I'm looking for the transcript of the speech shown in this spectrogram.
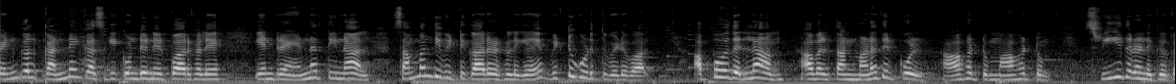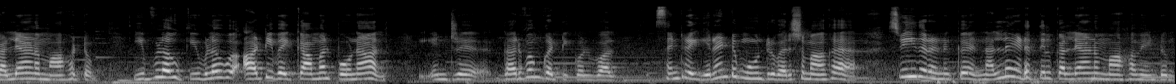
பெண்கள் கண்ணை கசக்கி கொண்டு நிற்பார்களே என்ற எண்ணத்தினால் சம்மந்தி வீட்டுக்காரர்களையே விட்டு கொடுத்து விடுவாள். அப்போதெல்லாம் அவள் தன் மனதிற்குள் ஆகட்டும் ஆகட்டும். ஸ்ரீதரனுக்கு கல்யாணம் ஆகட்டும். இவ்வளவுக்கு இவ்வளவு ஆட்டி வைக்காமல் போனால் என்று கர்வம் கட்டி கொள்வாள். சென்ற இரண்டு மூன்று வருஷமாக ஸ்ரீதரனுக்கு நல்ல இடத்தில் கல்யாணம் ஆக வேண்டும்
